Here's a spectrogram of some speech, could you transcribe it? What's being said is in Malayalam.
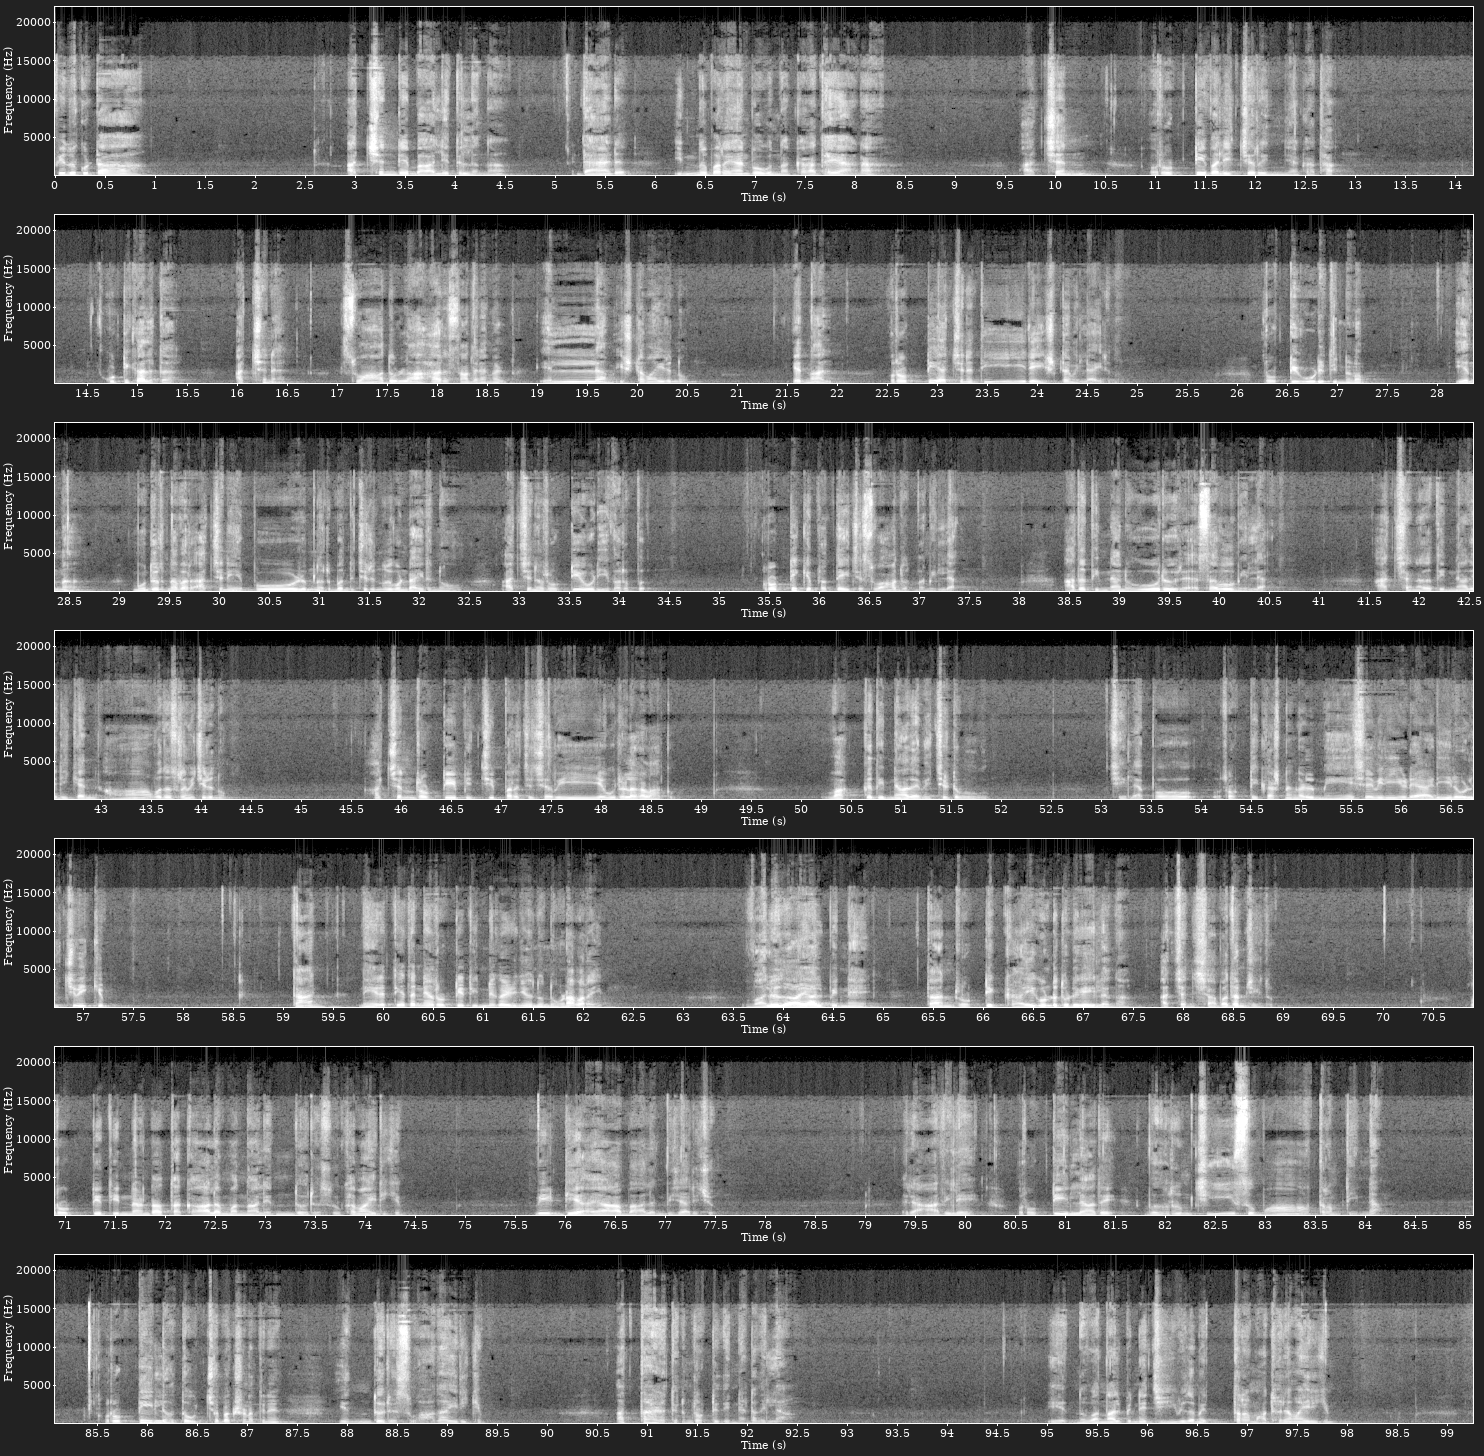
ഫിതുക്കുട്ട അച്ഛന്റെ ബാല്യത്തിൽ നിന്ന് ഡാഡ് ഇന്ന് പറയാൻ പോകുന്ന കഥയാണ് അച്ഛൻ റൊട്ടി വലിച്ചെറിഞ്ഞ കഥ. കുട്ടിക്കാലത്ത് അച്ഛന് സ്വാദുള്ള ആഹാര സാധനങ്ങൾ എല്ലാം ഇഷ്ടമായിരുന്നു. എന്നാൽ റൊട്ടി അച്ഛന് തീരെ ഇഷ്ടമില്ലായിരുന്നു. റൊട്ടി കൂടി തിന്നണം എന്ന് മുതിർന്നവർ അച്ഛനെ എപ്പോഴും നിർബന്ധിച്ചിരുന്നത് കൊണ്ടായിരുന്നു അച്ഛന് റൊട്ടിയോടി വെറുപ്പ്. റൊട്ടിക്ക് പ്രത്യേകിച്ച് സ്വാദൊന്നുമില്ല. അത് തിന്നാൻ ഒരു രസവുമില്ല. അച്ഛൻ അത് തിന്നാതിരിക്കാൻ ആവത് ശ്രമിച്ചിരുന്നു. അച്ഛൻ റൊട്ടി പിച്ചിപ്പറിച്ച് ചെറിയ ഉരുളകളാക്കും. വക്ക് തിന്നാതെ വെച്ചിട്ട് പോകും. ചിലപ്പോൾ റൊട്ടി കഷ്ണങ്ങൾ മേശവിരിയുടെ അടിയിൽ ഒളിച്ചു വയ്ക്കും താൻ നേരത്തെ തന്നെ റൊട്ടി തിന്നു കഴിഞ്ഞു എന്ന് നുണ പറയും. വലുതായാൽ പിന്നെ താൻ റൊട്ടി കൈകൊണ്ട് തൊടുകയില്ലെന്ന് അച്ഛൻ ശപഥം ചെയ്തു. റൊട്ടി തിന്നണ്ടാത്ത കാലം വന്നാൽ എന്തൊരു സുഖമായിരിക്കും? വിഡ്ഢിയായ ആ ബാലൻ വിചാരിച്ചു. രാവിലെ റൊട്ടിയില്ലാതെ വെറും ചീസ് മാത്രം തിന്നാം. റൊട്ടിയില്ലാത്ത ഉച്ചഭക്ഷണത്തിന് എന്തൊരു സ്വാദായിരിക്കും? അത്താഴത്തിനും റൊട്ടി തിന്നേണ്ടതില്ല. എന്ന് വന്നാൽ പിന്നെ ജീവിതം എത്ര മധുരമായിരിക്കും?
